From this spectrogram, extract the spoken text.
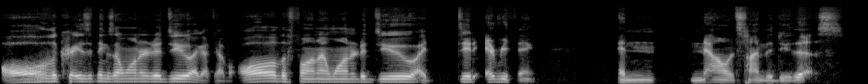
all the crazy things I wanted to do. I got to have all the fun I wanted to do. I did everything. And now it's time to do this.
